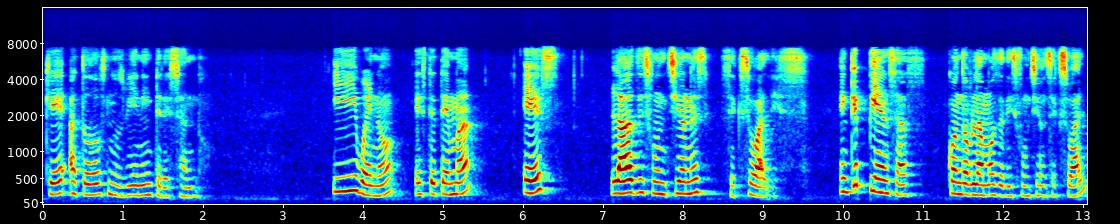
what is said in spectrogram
que a todos nos viene interesando. Y bueno, este tema es las disfunciones sexuales. ¿En qué piensas cuando hablamos de disfunción sexual?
